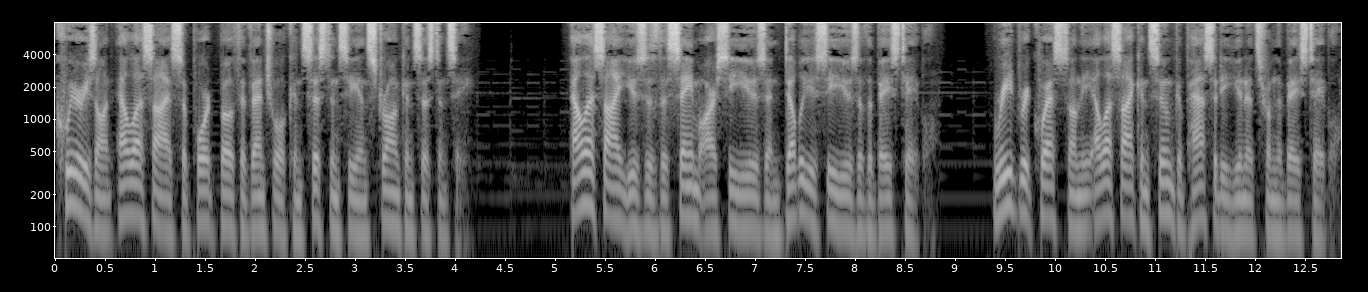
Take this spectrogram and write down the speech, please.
Queries on LSIs support both eventual consistency and strong consistency. LSI uses the same RCUs and WCUs of the base table. Read requests on the LSI consume capacity units from the base table.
